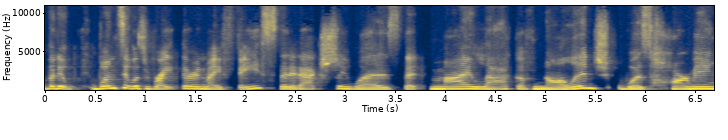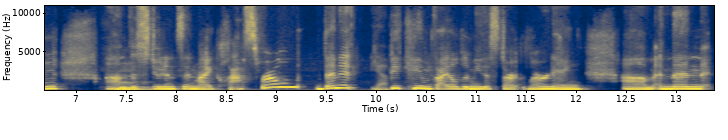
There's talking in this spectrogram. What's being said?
but it once it was right there in my face that it actually was that my lack of knowledge was harming um, the hmm. students in my classroom then it yeah. became vital to me to start learning um, and then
